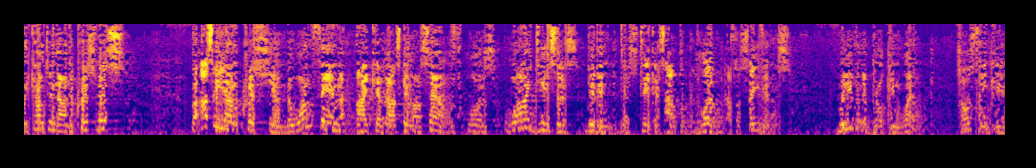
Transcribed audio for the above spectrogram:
We're counting down to Christmas. But as a young Christian, the one thing I kept asking myself was why Jesus didn't just take us out of the world after saving us. We live in a broken world. So I was thinking,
